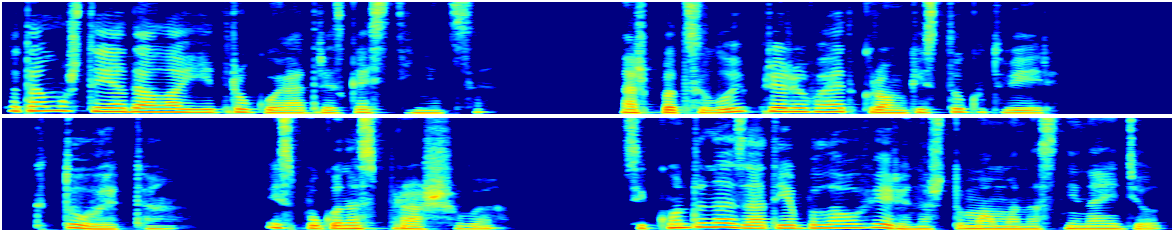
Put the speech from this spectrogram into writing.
потому что я дала ей другой адрес гостиницы. Наш поцелуй прерывает громкий стук в дверь. «Кто это?» – испуганно спрашиваю. Секунду назад я была уверена, что мама нас не найдет.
